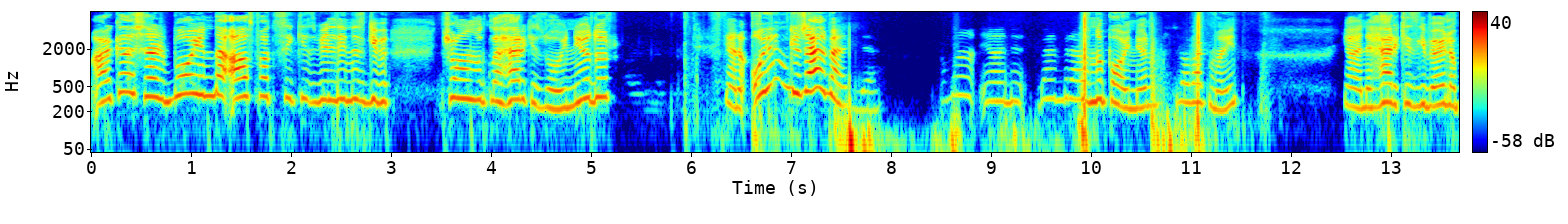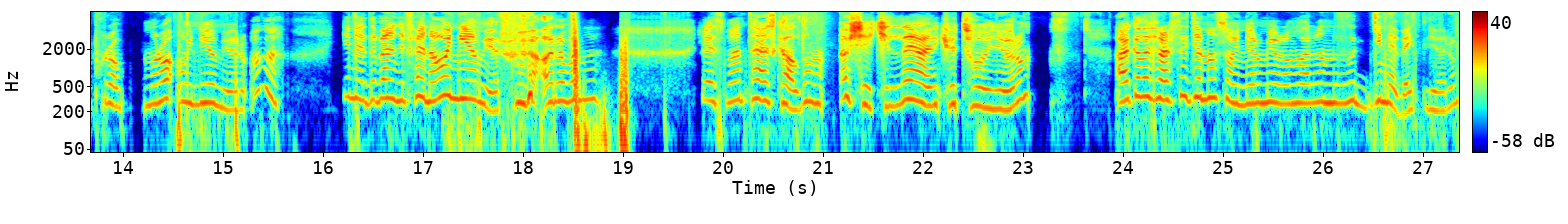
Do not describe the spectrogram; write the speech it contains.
Arkadaşlar bu oyunda Alpha 8 bildiğiniz gibi çoğunlukla herkes oynuyor,dur. Yani oyun güzel bence. Ama yani ben biraz noob oynuyorum. Kusura bakmayın. Yani herkes gibi öyle pro muro oynayamıyorum ama yine de bence fena oynayamıyor. Arabanı resmen ters kaldım. O şekilde yani kötü oynuyorum. Arkadaşlar sizce nasıl oynuyorum yorumlarınızı yine bekliyorum.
